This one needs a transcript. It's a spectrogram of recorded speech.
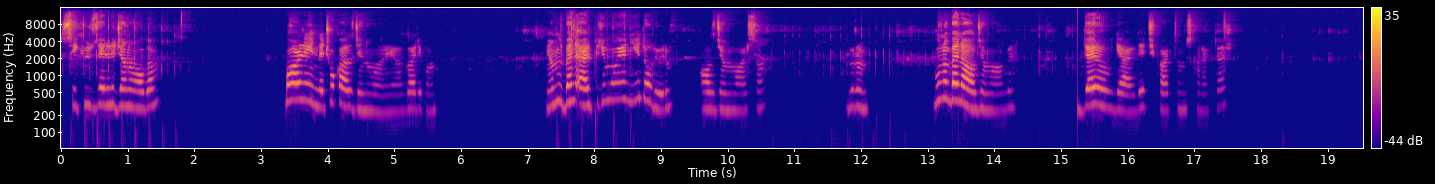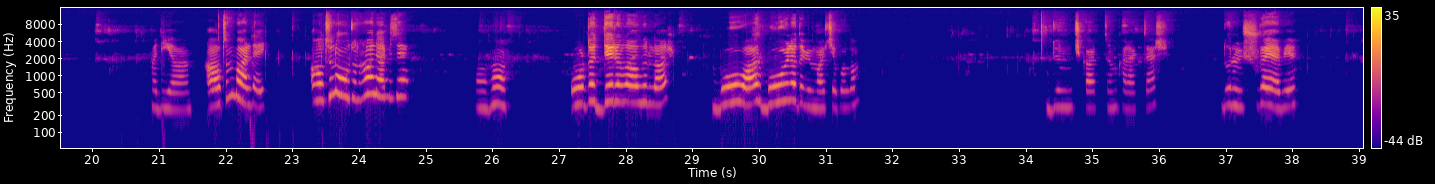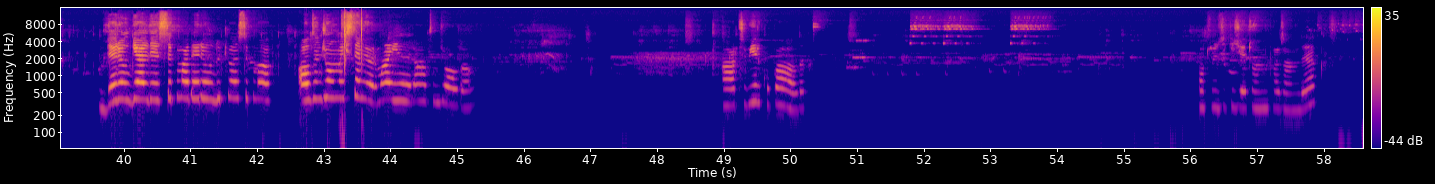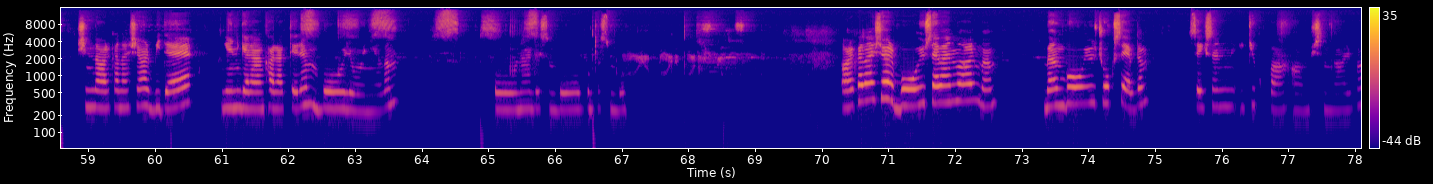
850 can aldım. Barley'in de çok az canı var ya gariban. Yalnız ben El Primo'ya niye dalıyorum? Az canı varsa. Durun. Bunu ben alacağım abi. Daryl geldi. Çıkarttığımız karakter. Hadi ya. Altın Barley. Altın oldun hala bize. Aha. Orada Daryl'ı alırlar. Bo var. Bo'yla da bir maç yapalım. Dün çıkarttığım karakter. Durun şuraya bir. Daryl geldi. Sıkma Daryl. Lütfen sıkma. Altıncı olmak istemiyorum. Hayır. Altıncı oldum. Artı bir kupa aldık. Otuz iki jeton kazandık. Şimdi arkadaşlar bir de yeni gelen karakterim Bo ile oynayalım. Bo neredesin Bo? Buradasın Bo. Arkadaşlar Bo'yu seven var mı? Ben Bo'yu çok sevdim. 82 kupa almıştım galiba.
